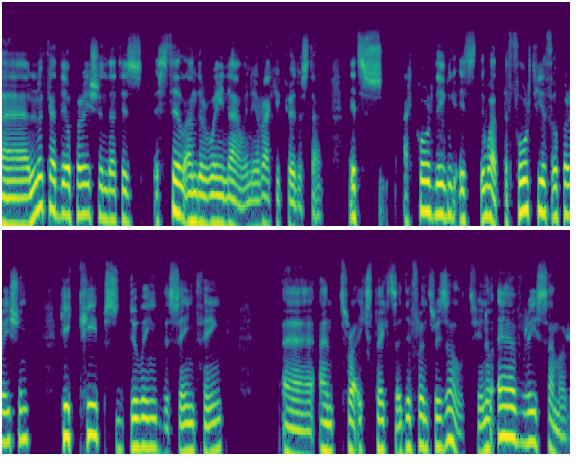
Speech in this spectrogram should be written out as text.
Uh, look at the operation that is still underway now in iraqi kurdistan. It's according it's the, what the 40th operation? He keeps doing the same thing uh, and try, expects a different result. You know, every summer,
